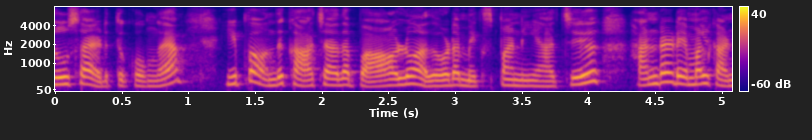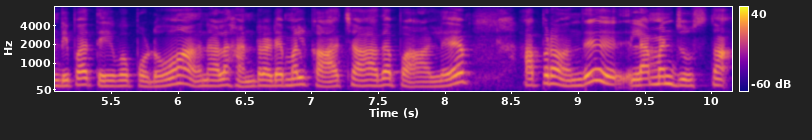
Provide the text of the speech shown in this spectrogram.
ஜூஸாக எடுத்துக்கோங்க. இப்போ வந்து காய்ச்சாத பாலும் அதோட மிக்ஸ் பண்ணியாச்சு. ஹண்ட்ரட் எம்எல் கண்டிப்பாக தேவைப்படும். அதனால் ஹண்ட்ரட் எம்எல் காய்ச்சாத பால். அப்புறம் வந்து லெமன் ஜூஸ் தான்.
